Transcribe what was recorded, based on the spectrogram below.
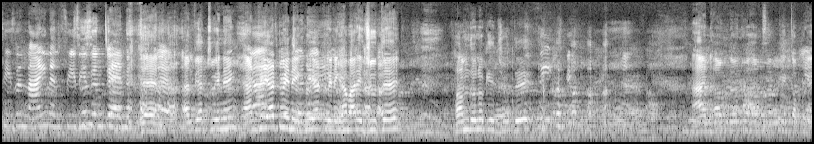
Season 9 and season, Season 10. 10. And we are twinning. And yeah, we are twinning. We are twinning. हमारे जूते हम दोनों के जूते and हम दोनों हम सबके कपड़े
